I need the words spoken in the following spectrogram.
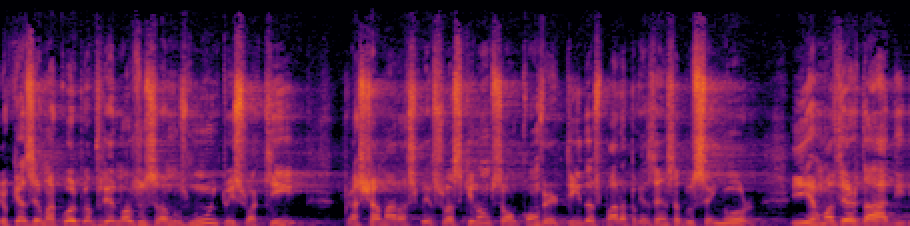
Eu quero dizer uma coisa para você, nós usamos muito isso aqui para chamar as pessoas que não são convertidas para a presença do Senhor, e é uma verdade,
